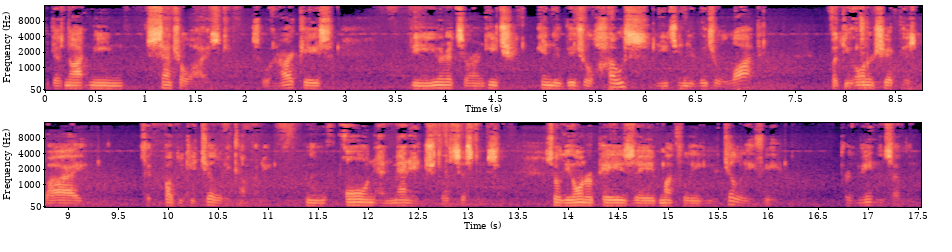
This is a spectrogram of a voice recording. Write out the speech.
It does not mean centralized. So in our case, the units are in each individual house, in each individual lot, but the ownership is by the public utility company who own and manage those systems. So the owner pays a monthly utility fee for the maintenance of them.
